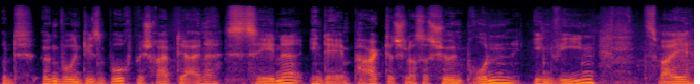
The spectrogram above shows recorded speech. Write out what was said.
Und irgendwo in diesem Buch beschreibt er eine Szene, in der im Park des Schlosses Schönbrunn in Wien zwei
